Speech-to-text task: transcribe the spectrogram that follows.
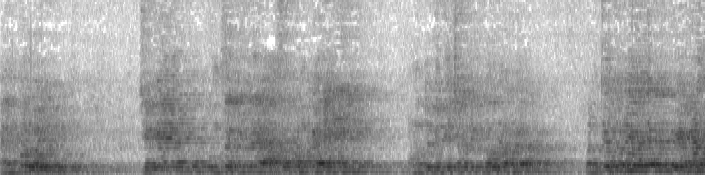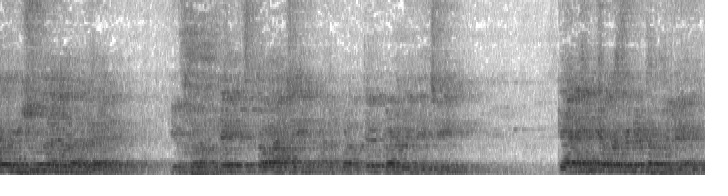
हॅम्पर होईल जे काही खूप उंच किल्ला आहे असं पण काही नाही म्हणून तुम्ही त्याच्यामध्ये करू नका. पण त्यातून एखाद्या वेगळा इश्यू तयार झालेला आहे की प्रत्येक स्थळाची आणि प्रत्येक गड किल्ल्याची कॅरिंग कॅपॅसिटी ठरलेली आहे.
